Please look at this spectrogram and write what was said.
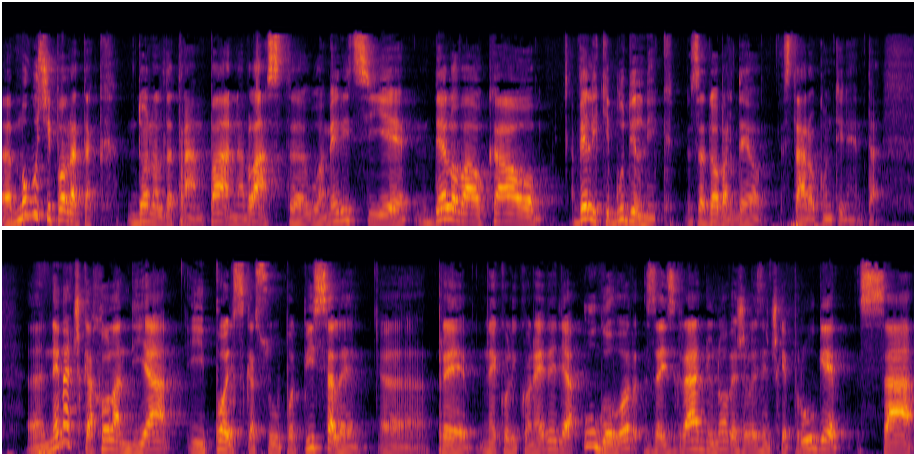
E, mogući povratak Donalda Trumpa na vlast e, u Americi je delovao kao veliki budilnik za dobar deo starog kontinenta. E, Nemačka, Holandija i Poljska su potpisale pre nekoliko nedelja ugovor za izgradnju nove železničke pruge sa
